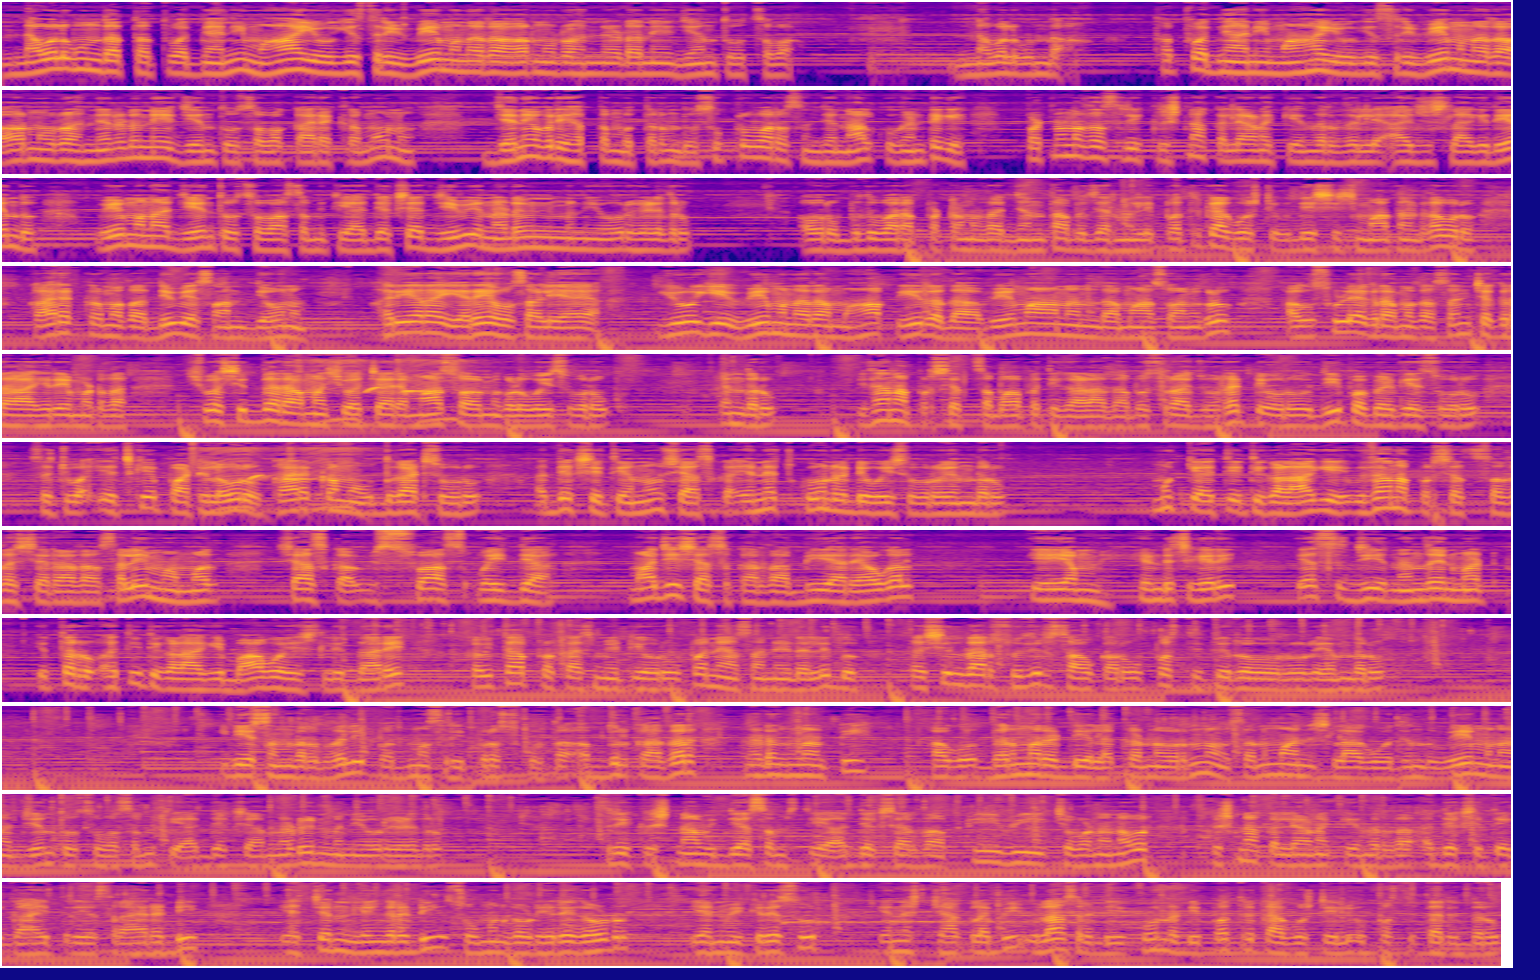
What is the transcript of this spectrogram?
ನವಲಗುಂದ ತತ್ವಜ್ಞಾನಿ ಮಹಾಯೋಗಿ ಶ್ರೀ ವೇಮನರ ಆರುನೂರ ಹನ್ನೆರಡನೇ ಜಯಂತ್ಯೋತ್ಸವ. ನವಲಗುಂದ ತತ್ವಜ್ಞಾನಿ ಮಹಾಯೋಗಿ ಶ್ರೀ ವೇಮನರ ಆರುನೂರ ಹನ್ನೆರಡನೇ ಜಯಂತ್ಯೋತ್ಸವ ಕಾರ್ಯಕ್ರಮವನ್ನು ಜನವರಿ ಹತ್ತೊಂಬತ್ತರಂದು ಶುಕ್ರವಾರ ಸಂಜೆ ನಾಲ್ಕು ಗಂಟೆಗೆ ಪಟ್ಟಣದ ಶ್ರೀ ಕೃಷ್ಣ ಕಲ್ಯಾಣ ಕೇಂದ್ರದಲ್ಲಿ ಆಯೋಜಿಸಲಾಗಿದೆ ಎಂದು ವೇಮನ ಜಯಂತ್ಯೋತ್ಸವ ಸಮಿತಿ ಅಧ್ಯಕ್ಷ ಜಿ ವಿ ನಡವಿನಮನಿಯವರು ಹೇಳಿದರು. ಅವರು ಬುಧವಾರ ಪಟ್ಟಣದ ಜನತಾ ಬಜಾರ್ನಲ್ಲಿ ಪತ್ರಿಕಾಗೋಷ್ಠಿ ಉದ್ದೇಶಿಸಿ ಮಾತನಾಡಿದ ಅವರು, ಕಾರ್ಯಕ್ರಮದ ದಿವ್ಯ ಸಾನ್ನಿಧ್ಯವನ್ನು ಹರಿಹರ ಎರೆಹೊಸಳಿಯ ಯೋಗಿ ವೇಮನರ ಮಹಾಪೀರದ ವೇಮಾನಂದ ಮಹಾಸ್ವಾಮಿಗಳು ಹಾಗೂ ಸುಳ್ಯ ಗ್ರಾಮದ ಸಂಚಗ್ರಹ ಹಿರೇಮಠದ ಶಿವಸಿದ್ದರಾಮ ಶಿವಾಚಾರ್ಯ ಮಹಾಸ್ವಾಮಿಗಳು ವಹಿಸುವರು ಎಂದರು. ವಿಧಾನ ಪರಿಷತ್ ಸಭಾಪತಿಗಳಾದ ಬಸವರಾಜ ಹೊರಟ್ಟಿ ಅವರು, ದೀಪ ಬೆಳಗಿಸುವರು, ಸಚಿವ ಎಚ್ ಕೆ ಪಾಟೀಲ್ ಅವರು ಕಾರ್ಯಕ್ರಮ ಉದ್ಘಾಟಿಸುವರು, ಅಧ್ಯಕ್ಷತೆಯನ್ನು ಶಾಸಕ ಎನ್ ಎಚ್ ರೆಡ್ಡಿ ವಹಿಸುವರು ಎಂದರು. ಮುಖ್ಯ ಅತಿಥಿಗಳಾಗಿ ವಿಧಾನ ಪರಿಷತ್ ಸದಸ್ಯರಾದ ಸಲೀಂ ಅಹಮದ್ ಶಾಸಕ ವಿಶ್ವಾಸ್ ವೈದ್ಯ ಮಾಜಿ ಶಾಸಕರಾದ B R Yavagal, AM Hendasageri S G Nanjanamath ಇತರರು ಅತಿಥಿಗಳಾಗಿ ಭಾಗವಹಿಸಲಿದ್ದಾರೆ. ಕವಿತಾ ಪ್ರಕಾಶ್ ಮೇಟಿಯವರು ಉಪನ್ಯಾಸ ನೀಡಲಿದ್ದು, ತಹಶೀಲ್ದಾರ್ ಸುಧೀರ್ ಸಾವುಕಾರ್ ಉಪಸ್ಥಿತರಿರುವರು ಎಂದರು. ಇದೇ ಸಂದರ್ಭದಲ್ಲಿ ಪದ್ಮಶ್ರೀ ಪುರಸ್ಕೃತ ಅಬ್ದುಲ್ ಖಾದರ್ ನಡಂಗನಟ್ಟಿ ಹಾಗೂ ಧರ್ಮರೆಡ್ಡಿ ಲಕ್ಕಣ್ಣವರನ್ನು ಸನ್ಮಾನಿಸಲಾಗುವುದೆಂದು ವೇಮನ ಜಯಂತ್ಯೋತ್ಸವ ಸಮಿತಿ ಅಧ್ಯಕ್ಷ ನಡುವಿನ್ಮನಿಯವರು ಹೇಳಿದರು. ಶ್ರೀ ಕೃಷ್ಣ ವಿದ್ಯಾಸಂಸ್ಥೆಯ ಅಧ್ಯಕ್ಷರಾದ ಪಿ ವಿ ಚವಣ್ಣನವರ್ ಕೃಷ್ಣ ಕಲ್ಯಾಣ ಕೇಂದ್ರದ ಅಧ್ಯಕ್ಷತೆ Gayatri S Rayareddy H N Lingareddy Somanagowda ಹಿರೇಗೌಡರು, N V Kiresur, N S Chaklabi Vilas Reddy, Konareddy ಪತ್ರಿಕಾಗೋಷ್ಠಿಯಲ್ಲಿ ಉಪಸ್ಥಿತರಿದ್ದರು.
